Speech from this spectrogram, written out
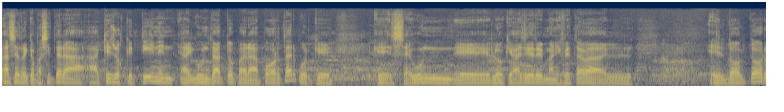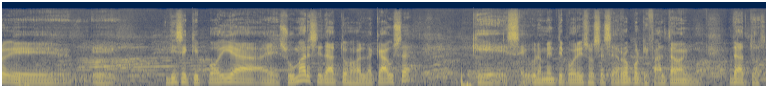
hace recapacitar a, aquellos que tienen algún dato para aportar, porque eh, según eh, lo que ayer manifestaba el, doctor, eh, dice que podía sumarse datos a la causa, que seguramente por eso se cerró porque faltaban datos.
